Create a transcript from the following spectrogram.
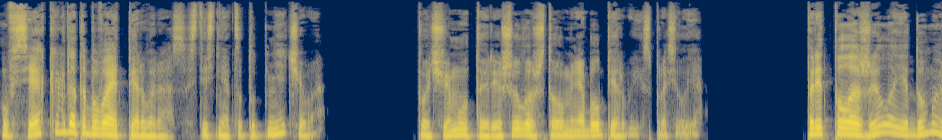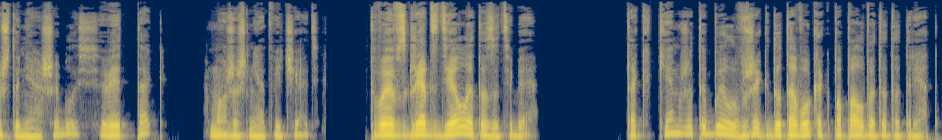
У всех когда-то бывает первый раз, стесняться тут нечего. «Почему ты решила, что у меня был первый?» — спросил я. Предположила и думаю, что не ошиблась. Ведь так? Можешь не отвечать. Твой взгляд сделал это за тебя. Так кем же ты был, Вжик, до того, как попал в этот отряд?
